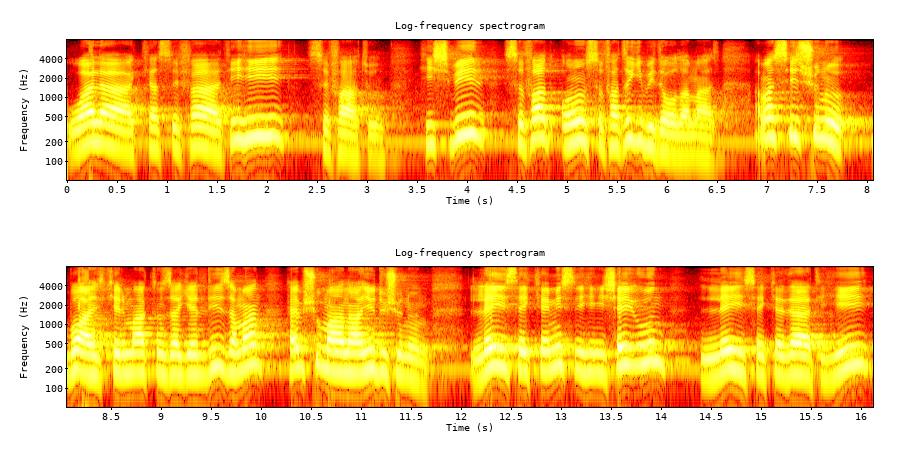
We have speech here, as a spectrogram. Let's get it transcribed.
ve la kesifatihi sıfatun. Hiçbir sıfat onun sıfatı gibi de olamaz. Ama siz şunu bu ayet-i kerime aklınıza geldiği zaman hep şu manayı düşünün. Leyse kemislihi şeyun leyse kezatihi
